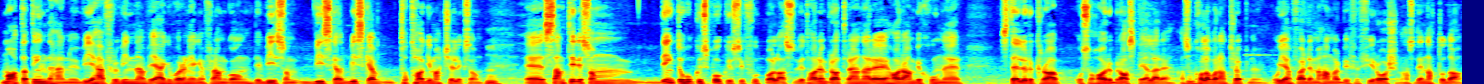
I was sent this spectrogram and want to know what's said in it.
matat in det här nu. Vi är här för att vinna, vi äger vår egen framgång. Det är vi som, vi ska, vi ska ta tag i matcher liksom. Eh, samtidigt som det är inte hokus pokus i fotboll alltså. Vi har en bra tränare, har ambitioner. ställer du krav och så har du bra spelare. Alltså kolla våran trupp nu och jämför det med Hammarby för fyra år sedan. Alltså det är natt och dag.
